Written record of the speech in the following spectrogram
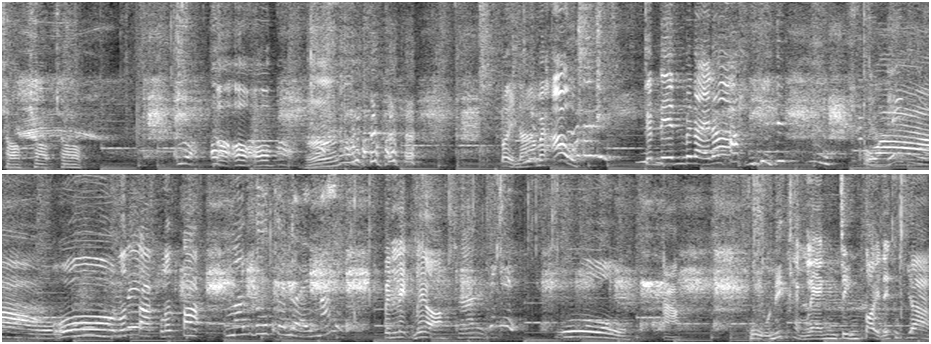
ชอบชอบชอบอ๋ออ๋ออ๋อ ต่อยหน้าไหมเอ้ากระเด็นไปไหนนะว้าวโอ้รถตักรถตัก มันดูกระไหลไหมเป็นเหล็กด้วยเหรอใช่โอ้อะโหนี่แข็งแรงจริงๆต่อยได้ทุกอย่าง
